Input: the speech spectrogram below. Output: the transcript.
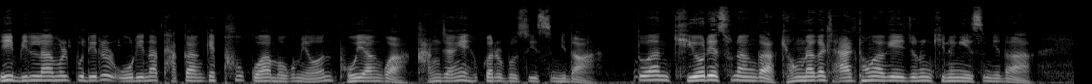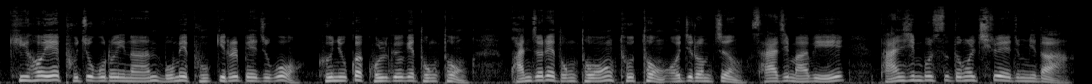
이 밀나물 뿌리를 오리나 닭과 함께 푹 구워 먹으면 보양과 강장의 효과를 볼 수 있습니다. 또한 기혈의 순환과 경락을 잘 통하게 해주는 기능이 있습니다. 기허의 부족으로 인한 몸의 붓기를 빼주고 근육과 골격의 동통, 관절의 동통, 두통, 어지럼증, 사지마비, 반신불수 등을 치료해 줍니다.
